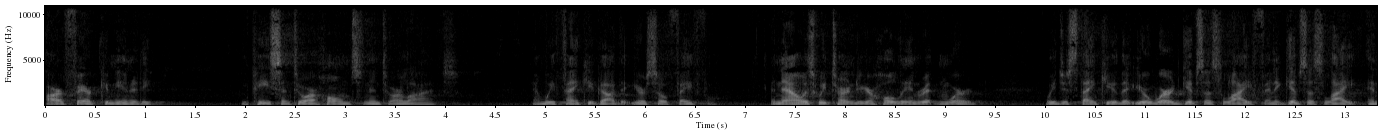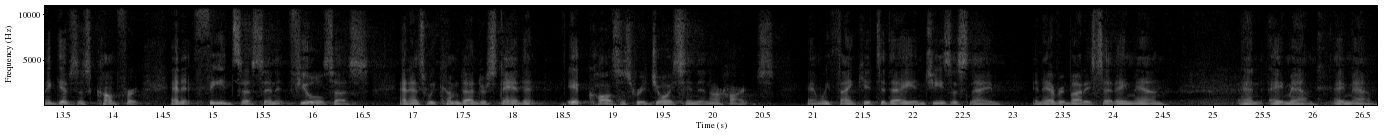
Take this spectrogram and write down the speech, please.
our fair community, and peace into our homes and into our lives. And we thank you, God, that you're so faithful. And now, as we turn to your holy and written word, we just thank you that your word gives us life and it gives us light and it gives us comfort and it feeds us and it fuels us. And as we come to understand it, it causes rejoicing in our hearts. And we thank you today in Jesus' name. And everybody said, Amen, amen. and Amen. Amen.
